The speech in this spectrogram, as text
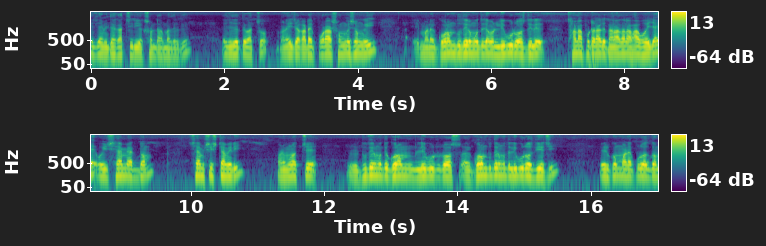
এই যে আমি দেখাচ্ছি রিয়াকশনটা আপনাদেরকে। এই যে দেখতে পাচ্ছ মানে এই জায়গাটায় পড়ার সঙ্গে সঙ্গেই মানে গরম দুধের মধ্যে যেমন লেবু রস দিলে ছানা ফোটার আগে দানা দানা ভাব হয়ে যায়। ওই শ্যাম একদম শ্যাম সিস্টেমেরই। মানে মনে হচ্ছে দুধের মধ্যে গরম লেবুর রস গরম দুধের মধ্যে লেবুর রস দিয়েছি। এরকম মানে পুরো একদম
